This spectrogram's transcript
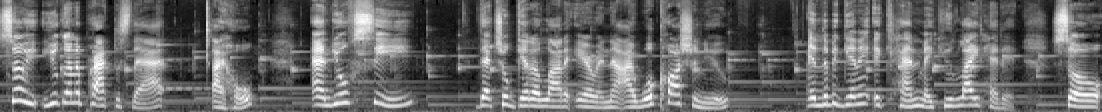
So you're going to practice that, I hope, and you'll see that you'll get a lot of air in. Now, I will caution you. In the beginning, it can make you lightheaded. So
